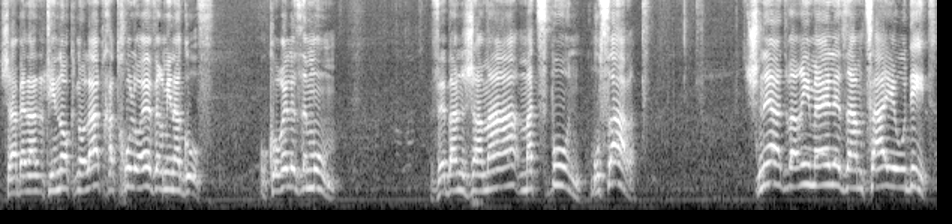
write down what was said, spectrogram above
שהבן התינוק נולד, חתכו לו איבר מן הגוף. הוא קורא לזה מום. ובנשמה מצפון, מוסר. שני הדברים האלה זה המצאה יהודית.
